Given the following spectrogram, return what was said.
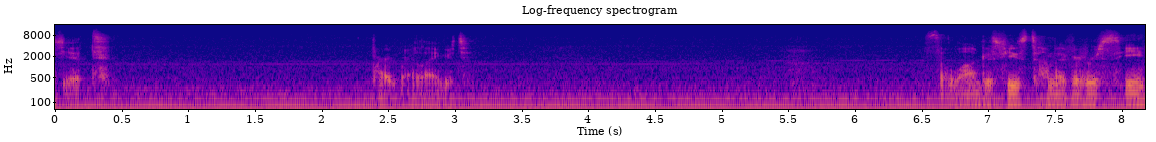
Shit. It's the longest fuse time I've ever seen.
